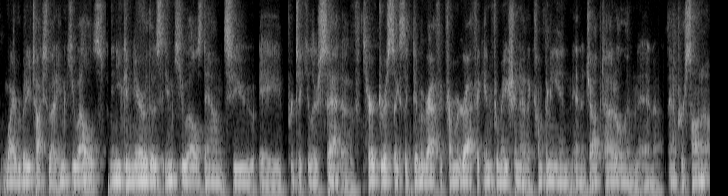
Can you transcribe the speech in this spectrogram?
why everybody talks about MQL And you can narrow those MQLs down to a particular set of characteristics like demographic, firmographic information at a company and, and a job title and, and, a, and a persona.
